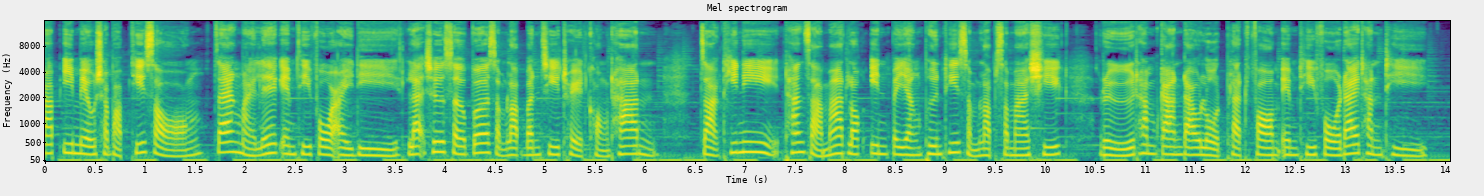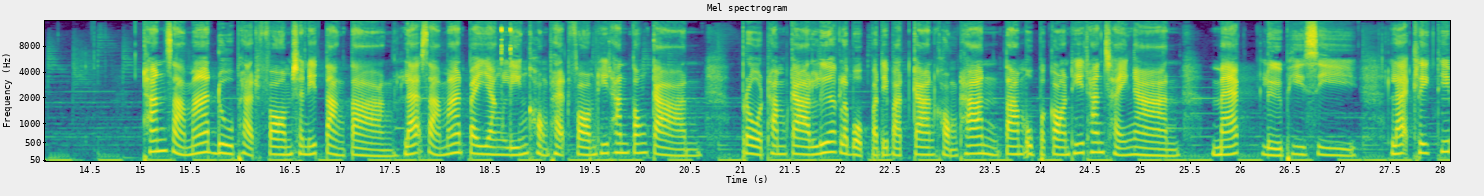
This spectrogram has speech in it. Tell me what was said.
รับอีเมลฉบับที่ 2 แจ้งหมายเลข MT4 ID และชื่อเซิร์ฟเวอร์สำหรับบัญชีเทรดของท่าน จากที่นี่ท่านสามารถล็อกอินไปยังพื้นที่สำหรับสมาชิก หรือทำการดาวน์โหลดแพลตฟอร์ม MT4 ได้ทันที ท่านสามารถดูแพลตฟอร์มชนิดต่างๆ และสามารถไปยังลิงก์ของแพลตฟอร์มที่ท่านต้องการ โปรดทำการเลือกระบบปฏิบัติการของท่านตามอุปกรณ์ที่ท่านใช้งาน Mac หรือ PC และคลิกที่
